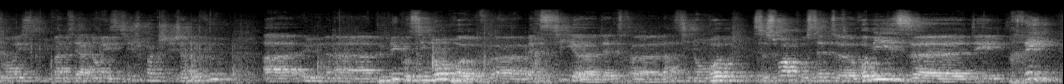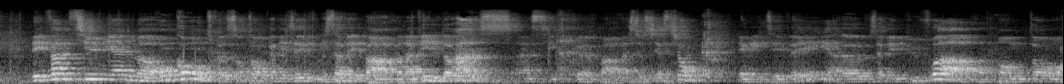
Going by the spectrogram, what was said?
humoriste depuis 21 ans ici, je crois que je n'ai jamais vu euh, un public aussi nombreux. Euh, merci d'être là, si nombreux ce soir pour cette remise des prix. Les 21e rencontres sont organisées, vous le savez, par la ville de Reims ainsi que par l'association RITV. Vous avez pu voir pendant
